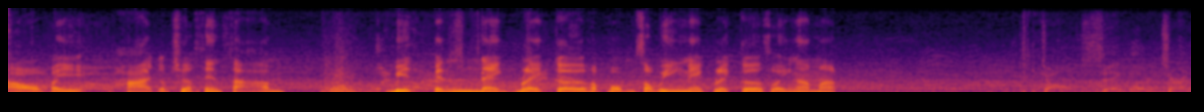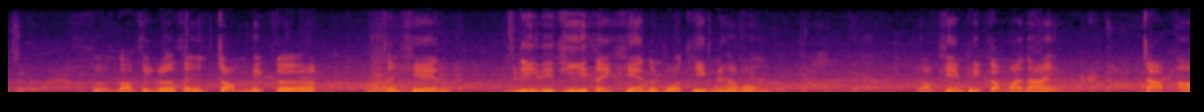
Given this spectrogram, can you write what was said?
เอาไปพาดกับเชือกเส้น 3 บิดเป็นเน็กเบรกเกอร์ครับผม สวิงเน็กเบรกเกอร์สวยงามมาก ส่วนดอสซิกเลอร์ใส่จอมเบรกเกอร์ครับ ใส่เคนดีดีทีใส่เคนต้องหัวทิ่มนะครับผมเอาเคนพลิกกลับมาได้ จับเอา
